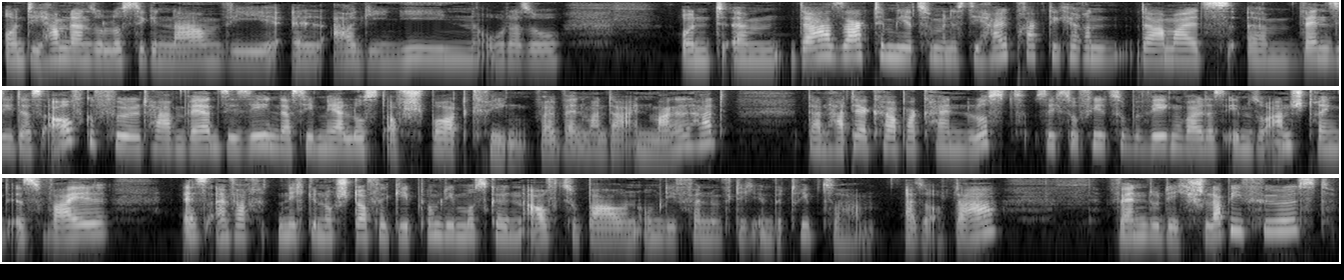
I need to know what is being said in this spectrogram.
Und die haben dann so lustige Namen wie L-Arginin oder so. Und ähm, da sagte mir zumindest die Heilpraktikerin damals, ähm, wenn sie das aufgefüllt haben, werden sie sehen, dass sie mehr Lust auf Sport kriegen. Weil wenn man da einen Mangel hat, dann hat der Körper keine Lust, sich so viel zu bewegen, weil das eben so anstrengend ist, weil es einfach nicht genug Stoffe gibt, um die Muskeln aufzubauen, um die vernünftig in Betrieb zu haben. Also auch da, wenn du dich schlappi fühlst,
